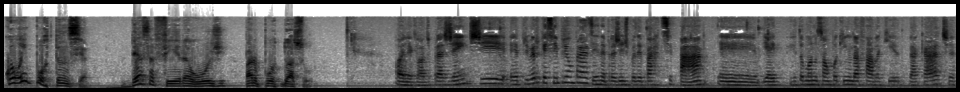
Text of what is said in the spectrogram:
qual a importância dessa feira hoje para o Porto do Açu? Olha, Cláudio, para a gente, é, primeiro que é sempre um prazer, né, para a gente poder participar, é, e aí, retomando só um pouquinho da fala aqui da Kátia,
